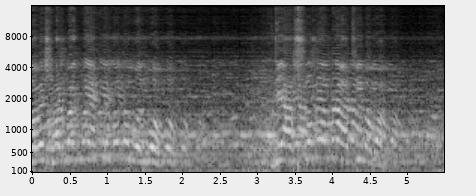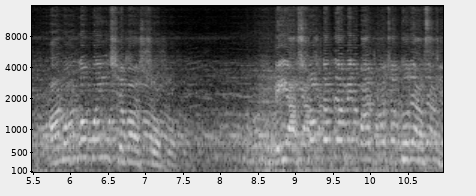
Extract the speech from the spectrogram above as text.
তবে সর্বাঙ্গে একটা কথা বলব। যে আশ্রমে আমরা আছি বাবা, আনন্দময়ী সেবা আশ্রম এই আশ্রমটাতে আমি পাঁচ বছর ধরে আসছি।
